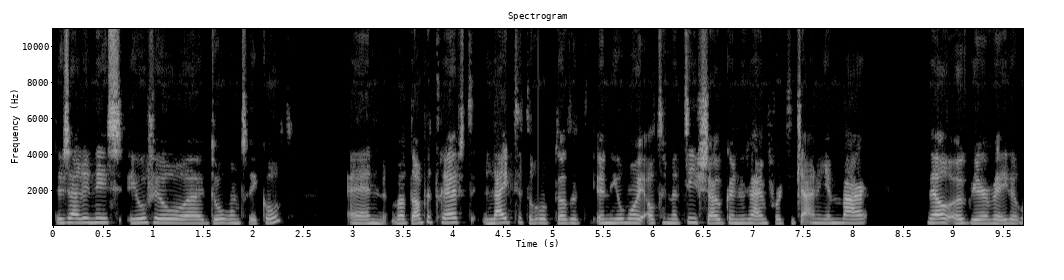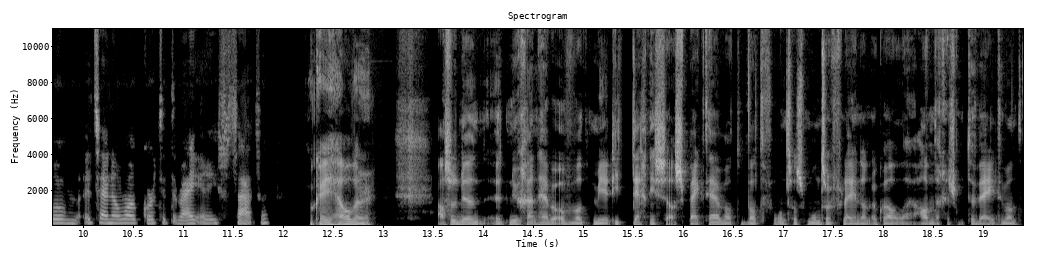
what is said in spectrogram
Dus daarin is heel veel uh, doorontwikkeld. En wat dat betreft lijkt het erop dat het een heel mooi alternatief zou kunnen zijn voor titanium, maar wel ook weer wederom, het zijn allemaal korte termijn resultaten. Oké, helder. Als we het nu gaan hebben over wat meer die technische aspecten, hè, wat, wat voor ons als mondzorgverlener dan ook wel uh, handig is om te weten. Want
